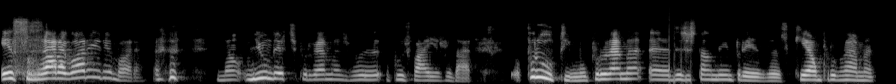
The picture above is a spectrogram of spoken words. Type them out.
encerrar agora e ir embora. Não, nenhum destes programas vos vai ajudar. Por último, o programa de gestão de empresas, que é um programa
